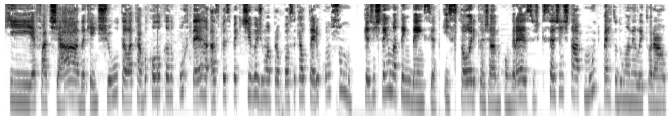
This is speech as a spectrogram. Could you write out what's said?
que é fatiada, que é enxuta, ela acaba colocando por terra as perspectivas de uma proposta que altere o consumo que a gente tem uma tendência histórica já no Congresso de que se a gente está muito perto do ano eleitoral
